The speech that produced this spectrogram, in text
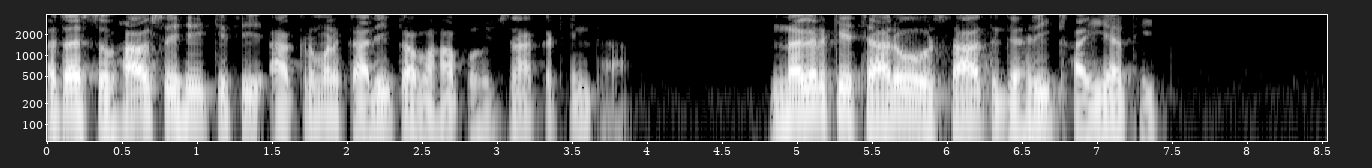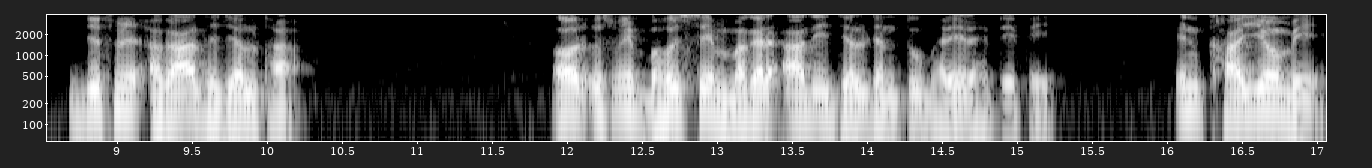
अतः स्वभाव से ही किसी आक्रमणकारी का वहाँ पहुँचना कठिन था। नगर के चारों ओर सात गहरी खाइयाँ थी, जिसमें अगाध जल था और उसमें बहुत से मगर आदि जल जंतु भरे रहते थे। इन खाइयों में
